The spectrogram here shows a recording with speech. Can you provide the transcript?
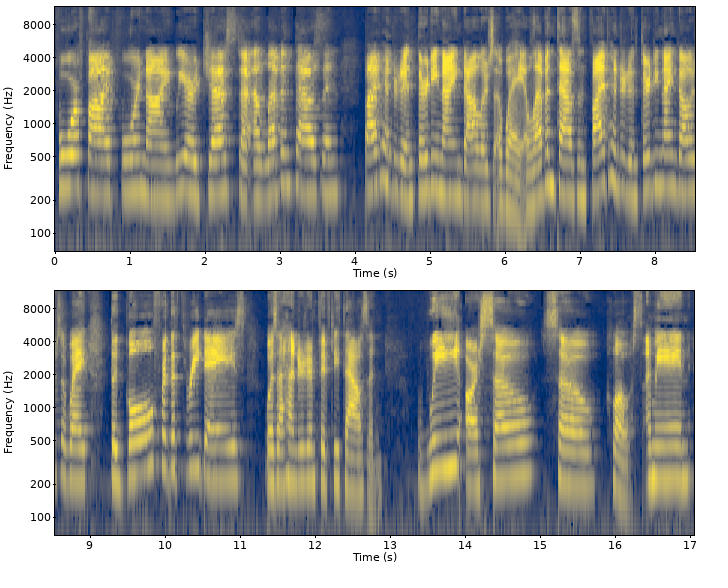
4549. We are just uh, $11,539 away. $11,539 away. The goal for the three days was 150000 We are so, so close. I mean,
